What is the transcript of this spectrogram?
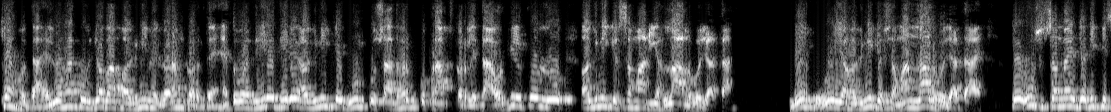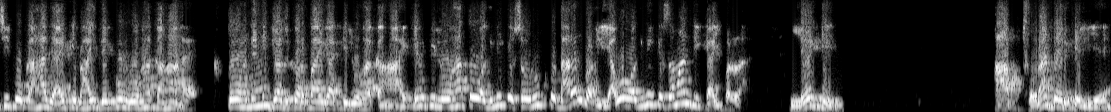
क्या होता है? लोहा को जब आप अग्नि में गर्म करते हैं तो वह धीरे धीरे अग्नि के गुण को, साधर्म को प्राप्त कर लेता है और बिल्कुल अग्नि के समान यह लाल हो जाता है। बिल्कुल, यह अग्नि के समान लाल हो जाता है। तो उस समय यदि किसी को कहा जाए कि भाई देखो लोहा कहाँ है तो वह नहीं जज कर पाएगा कि लोहा कहाँ है, क्योंकि लोहा तो अग्नि के स्वरूप को धारण कर लिया, वो अग्नि के समान दिखाई पड़ रहा है। लेकिन आप थोड़ा देर के लिए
